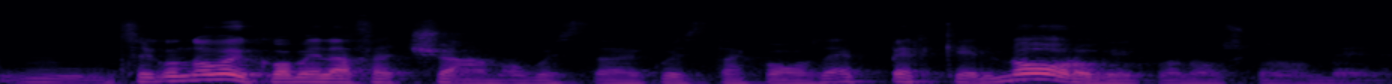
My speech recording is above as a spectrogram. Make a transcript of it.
mm, secondo voi come la facciamo questa, questa cosa? È perché loro che conoscono bene.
